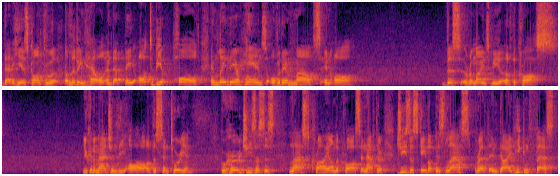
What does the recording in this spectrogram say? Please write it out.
that he has gone through a, a, living hell and that they ought to be appalled and lay their hands over their mouths in awe. This reminds me of the cross. You can imagine the awe of the centurion who heard Jesus' last cry on the cross, and after Jesus gave up his last breath and died, he confessed,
